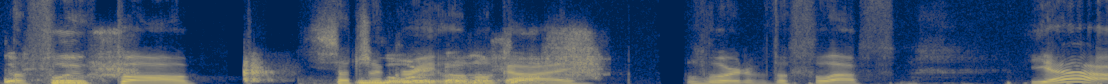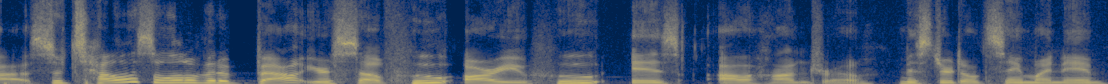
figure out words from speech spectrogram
the, The floof floof. ball. Such a Lord great little guy. Lord of the Fluff. Yeah. So tell us a little bit about yourself. Who are you? Who is Alejandro? Mister, don't say my name.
